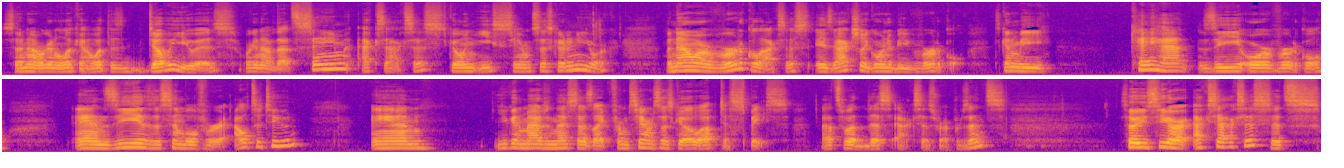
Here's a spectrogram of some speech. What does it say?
So now we're going to look at what this W is. We're going to have that same x-axis going east, San Francisco to New York. But now our vertical axis is actually going to be vertical. It's going to be k hat, z, or vertical. And z is a symbol for altitude. And you can imagine this as like from San Francisco up to space. That's what this axis represents. So you see our x-axis, it's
